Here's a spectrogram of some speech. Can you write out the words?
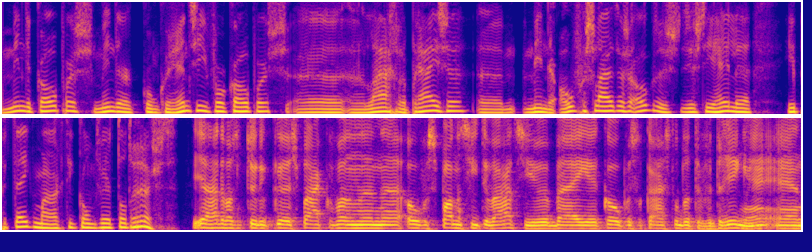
minder kopers, minder concurrentie voor kopers, lagere prijzen, minder oversluiters ook. Dus, dus die hele hypotheekmarkt die komt weer tot rust. Ja, er was natuurlijk uh, sprake van een uh, overspannen situatie waarbij uh, kopers elkaar stonden te verdringen en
